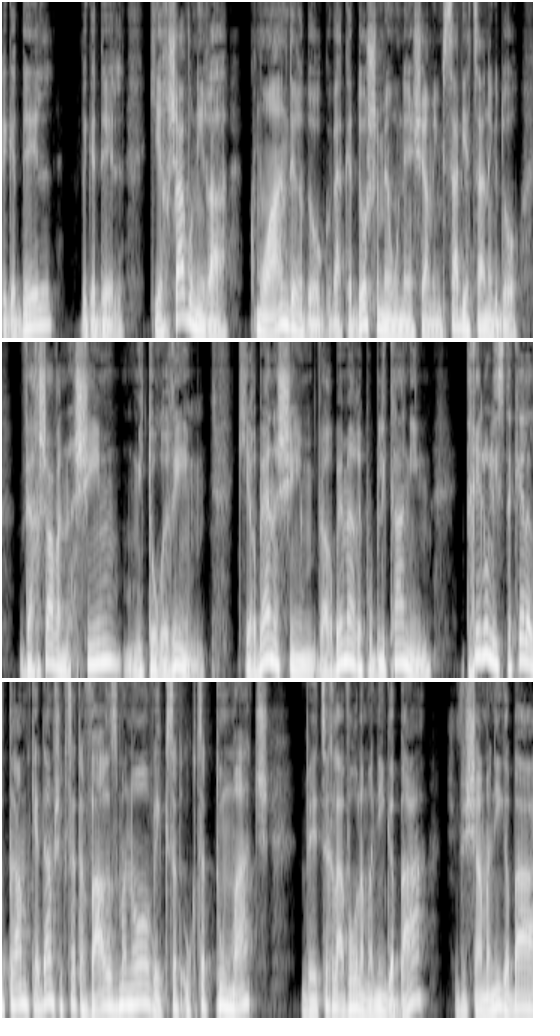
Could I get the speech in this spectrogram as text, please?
וגדל וגדל. כי עכשיו הוא נראה כמו האנדרדוג והקדוש המעונה שהממסד יצא נגדו, ועכשיו אנשים מתעוררים. כי הרבה אנשים והרבה מהרפובליקנים התחילו להסתכל על טראמפ כאדם שקצת עבר זמנו והוא קצת too much וצריך לעבור למנהיג הבא, ושהמנהיג הבא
